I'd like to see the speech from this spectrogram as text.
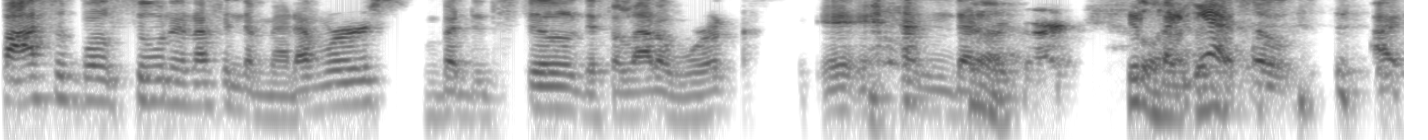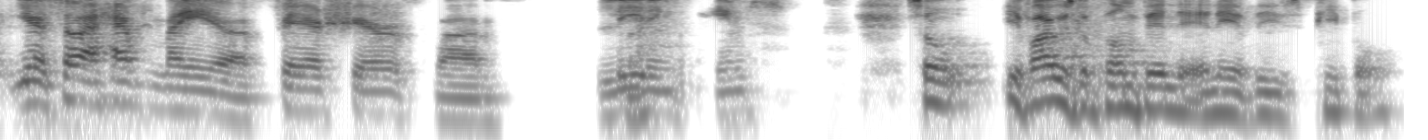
possible soon enough in the metaverse, but it's still there's a lot of work in that yeah. regard. It'll but happen. yeah, so I, yeah, so I have my uh, fair share of um, leading teams. So if I was to bump into any of these people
